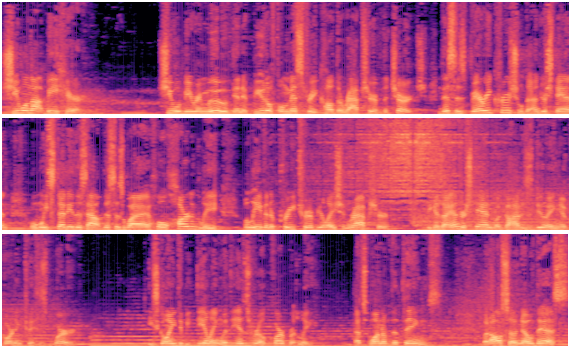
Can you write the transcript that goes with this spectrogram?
She will not be here. She will be removed in a beautiful mystery called the rapture of the church. This is very crucial to understand when we study this out. This is why I wholeheartedly believe in a pre tribulation rapture, because I understand what God is doing according to His Word. He's going to be dealing with Israel corporately. That's one of the things. But also know this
